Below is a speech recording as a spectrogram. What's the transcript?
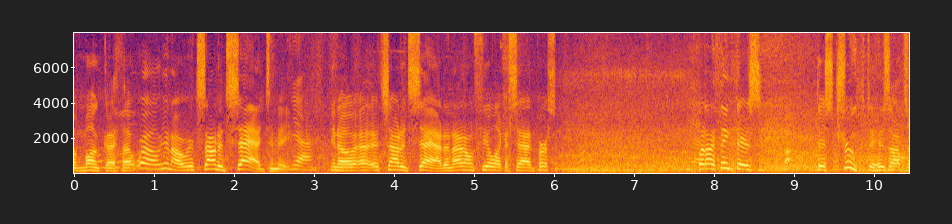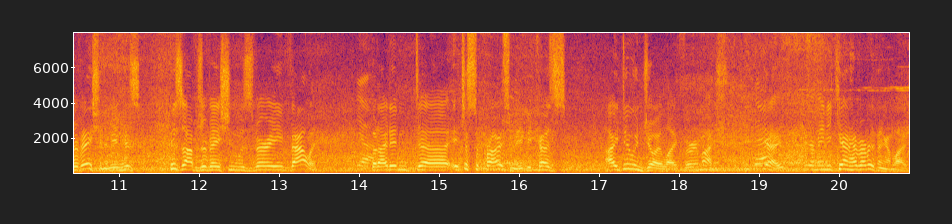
a, monk, I thought, well, you know, it sounded sad to me. Yeah. You know, uh, it sounded sad, and I don't feel like a sad person. Yeah. But I think there's uh, there's truth to his observation. I mean, his his observation was very valid. Yeah. But I didn't. Uh, it just surprised me because I do enjoy life very much. Yeah. yeah. I mean, you can't have everything in life.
